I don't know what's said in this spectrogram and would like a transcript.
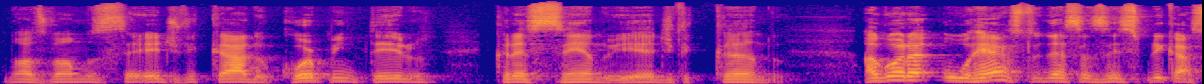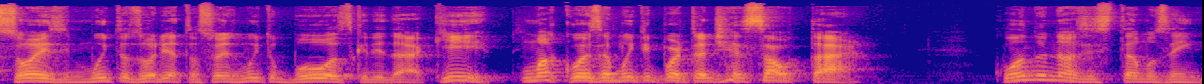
nós vamos ser edificados, o corpo inteiro crescendo e edificando. Agora, o resto dessas explicações e muitas orientações muito boas que ele dá aqui, uma coisa muito importante ressaltar. Quando nós estamos em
